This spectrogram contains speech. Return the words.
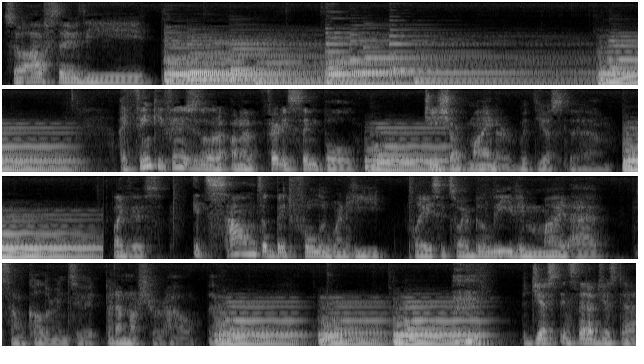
So after the think he finishes on a fairly simple G sharp minor with just um, like this. It sounds a bit fuller when he plays it, so I believe he might add some color into it, but I'm not sure how. But just instead of just a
